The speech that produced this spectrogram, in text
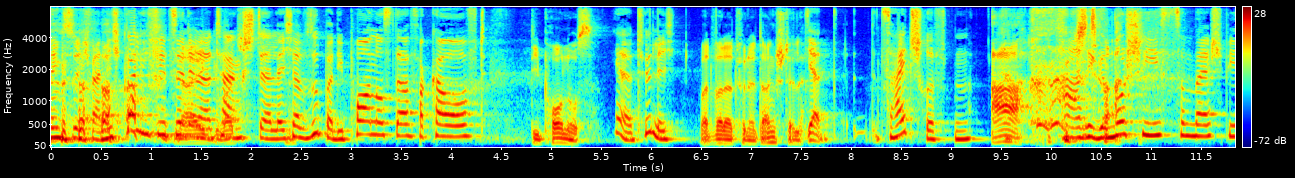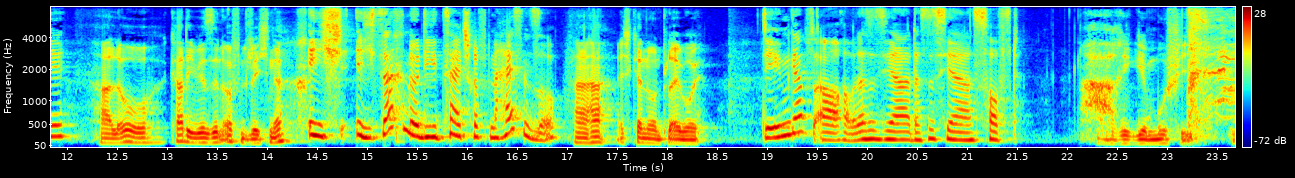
Denkst du, ich war nicht qualifiziert Nein, in der Tankstelle? Ich habe super die Pornos da verkauft. Die Pornos. Ja, natürlich. Was war das für eine Tankstelle? Ja, Zeitschriften. Ah. Haarige. Muschis zum Beispiel. Hallo, Kadi, wir sind öffentlich, ne? Ich, ich sag nur, die Zeitschriften heißen so. Haha, ich kenne nur einen Playboy. Den gab's auch, aber das ist ja, das ist ja soft. Haarige Muschis.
